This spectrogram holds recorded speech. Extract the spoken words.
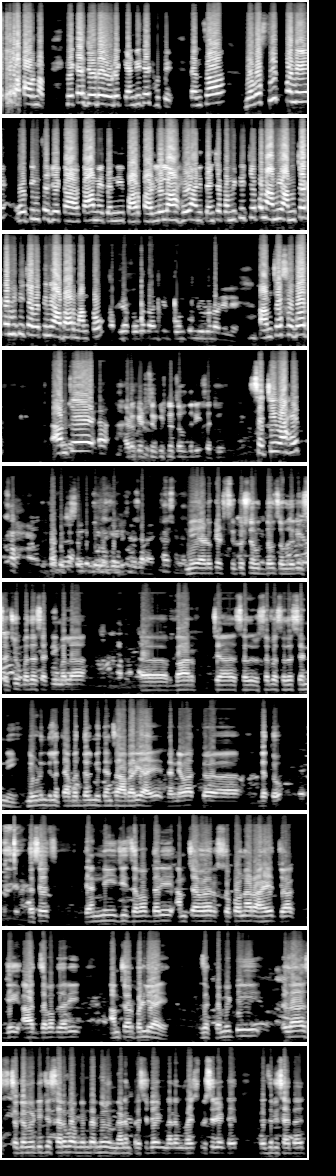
हे वातावरणात हे काय जेवढे एवढे कॅन्डिडेट होते त्यांचा व्यवस्थितपणे वोटिंगचं जे का, काम आहे त्यांनी पार पाडलेलं आहे आणि त्यांच्या कमिटीचे पण आम्ही आमच्या कमिटीच्या वतीने आभार मानतो. आपल्यासोबत आणखी कोण कोण निवडून आलेले आमच्यासोबत आमचे ऍडव्होकेट श्रीकृष्ण चौधरी सचिव. सचिव आहेत. मी ऍडव्होकेट श्रीकृष्ण उद्धव चौधरी सचिव पदासाठी मला बारच्या सर्व सदस्यांनी निवडून दिलं. त्याबद्दल मी त्यांचा आभारी आहे. धन्यवाद देतो. तसेच त्यांनी जी जबाबदारी आमच्यावर सोपवणार आहेत जेव्हा जी आज जबाबदारी आमच्यावर पडली आहे कमिटीला कमिटीचे सर्व मेंबर मिळून madam president madam vice president आहेत ट्रेझरी साहेब आहेत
